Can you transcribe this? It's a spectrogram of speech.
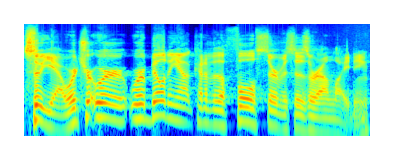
so yeah, we're, we're we're building out kind of the full services around Lightning.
